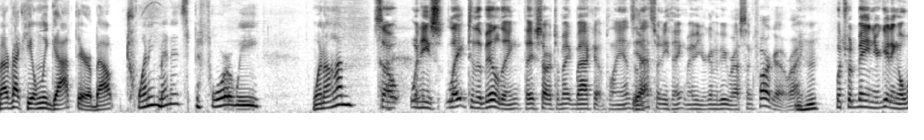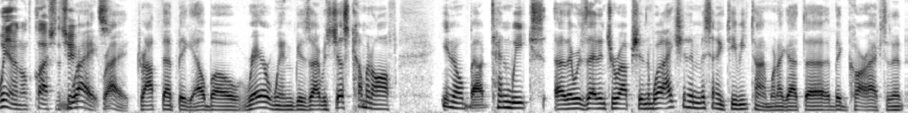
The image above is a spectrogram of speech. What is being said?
Matter of fact, he only got there about 20 minutes before we went on. So when he's late to the building, they start to make backup plans, and Yeah. that's when you think maybe you're going to be wrestling Fargo, right? Which would mean you're getting a win on the Clash of the Champions. Right, right. Drop that big elbow. Rare win because I was just coming off, you know, about 10 weeks. Uh, there was that interruption. Well, I actually didn't miss any TV time when I got uh, a big car accident.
